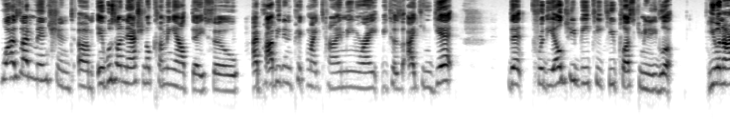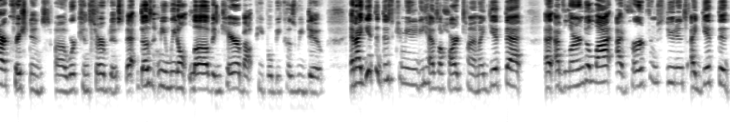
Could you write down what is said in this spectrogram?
Well, as I mentioned, um, it was on National Coming Out Day, so I probably didn't pick my timing right because I can get that for the LGBTQ plus community. Look, you and I are Christians. Uh, we're conservatives. That doesn't mean we don't love and care about people because we do. And I get that this community has a hard time. I get that. I've learned a lot. I've heard from students. I get that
